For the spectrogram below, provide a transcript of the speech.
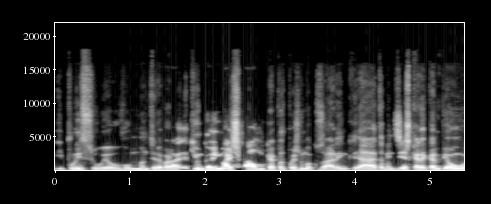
e por isso eu vou me manter agora aqui um bocadinho mais calmo, que é para depois não me acusarem que ah, também dizias que era campeão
